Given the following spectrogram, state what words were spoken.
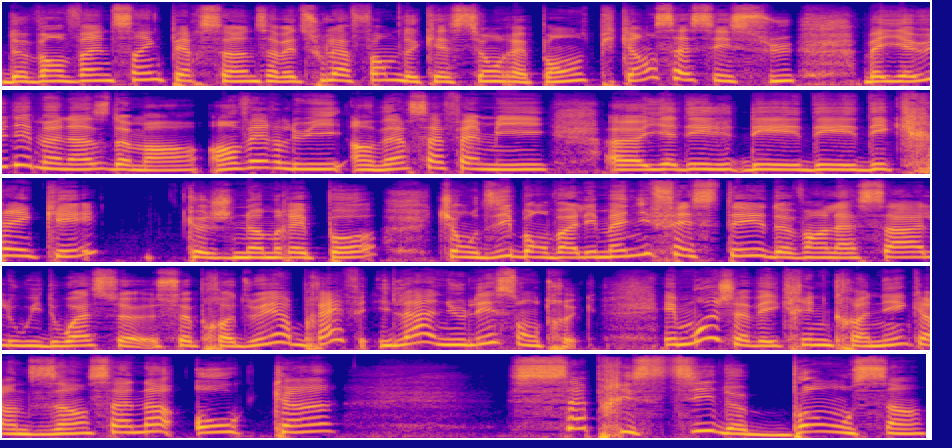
devant 25 personnes. Ça va être sous la forme de questions-réponses. Puis quand ça s'est su, ben il y a eu des menaces de mort envers lui, envers sa famille. il y a des des des, des crinqués que je nommerai pas, qui ont dit bon, on va aller manifester devant la salle où il doit se, se produire. Bref, il a annulé son truc. Et moi, j'avais écrit une chronique en disant ça n'a aucun sapristi de bon sens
